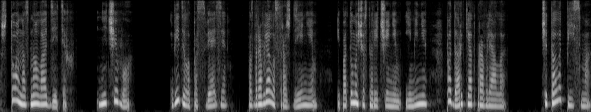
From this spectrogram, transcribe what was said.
Что она знала о детях? Ничего. Видела по связи, поздравляла с рождением и потом еще с наречением имени, подарки отправляла. Читала письма,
